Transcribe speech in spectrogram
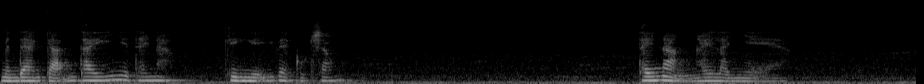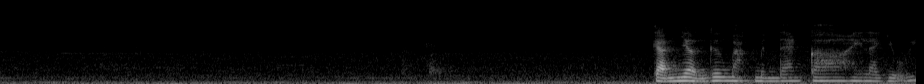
Mình đang cảm thấy như thế nào khi nghĩ về cuộc sống? Thấy nặng hay là nhẹ? Cảm nhận gương mặt mình đang co hay là duỗi?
